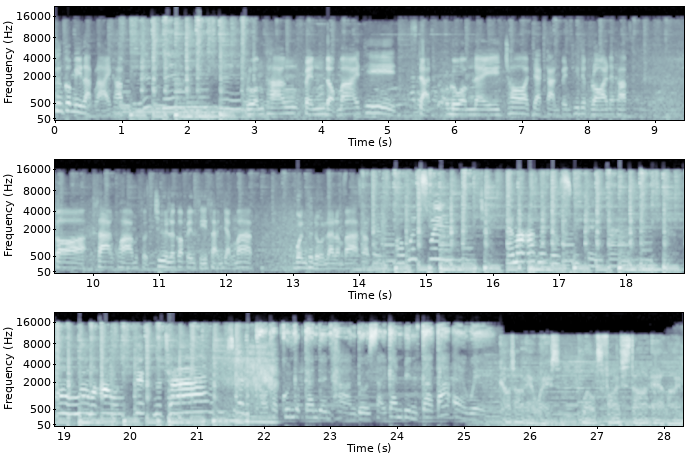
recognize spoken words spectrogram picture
ซึ่งก็มีหลากหลายครับ รวมทั้งเป็นดอกไม้ที่จัดรวมในช่อแจกันเป็นที่เรียบร้อยนะครับ ก็สร้างความสดชื่นแล้วก็เป็นสีสันอย่างมากบนถนนลาลัมบ้าครับ Oh, what switch? And my eyes met your sweeping eyes. Oh, mama, I was hypnotized. Yeah, ขอขอบคุณกับการเดินทางโดยสายการบินกาตาแอร์เวย์ Qatar Airways, world's five star airline.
